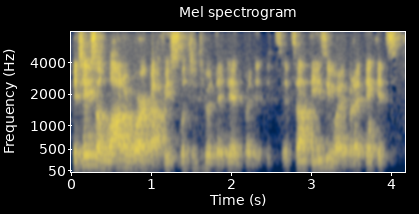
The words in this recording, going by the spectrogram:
it takes a lot of work obviously to do what they did, but it's it's not the easy way. But I think it's.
